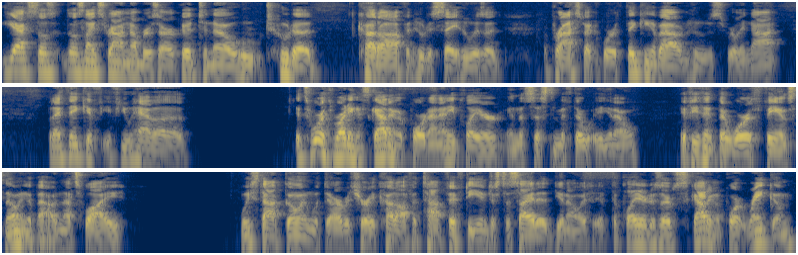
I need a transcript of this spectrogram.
yes, those those nice round numbers are good to know who who to cut off and who to say who is a, a prospect worth thinking about and who's really not. But I think if if you have a, it's worth writing a scouting report on any player in the system if they're you know if you think they're worth fans knowing about, and that's why we stopped going with the arbitrary cutoff at top 50 and just decided, you know, if, if the player deserves a scouting report, rank them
